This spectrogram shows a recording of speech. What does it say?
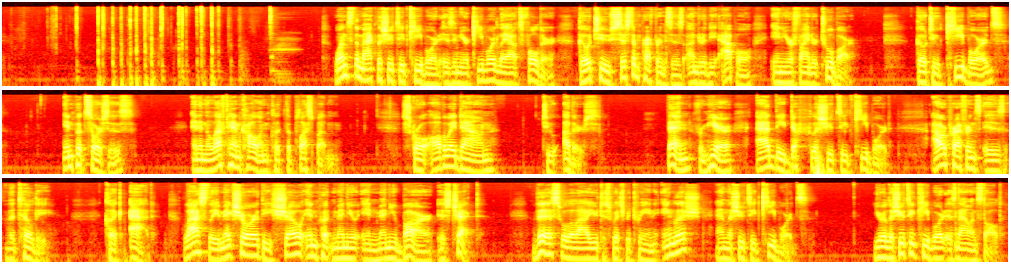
Once the Mac Lushootseed keyboard is in your Keyboard Layouts folder, go to System Preferences under the Apple in your Finder toolbar. Go to Keyboards, Input Sources, and in the left-hand column, click the plus button. Scroll all the way down to Others. Then, from here, add the Lushootseed keyboard. Our preference is the tilde. Click Add. Lastly, make sure the Show Input menu in Menu Bar is checked. This will allow you to switch between English and Lushootseed keyboards. Your Lushootseed keyboard is now installed.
